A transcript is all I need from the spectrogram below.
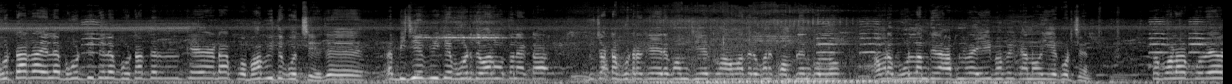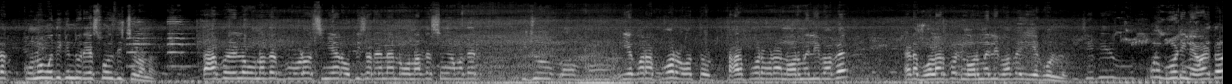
ভোটাররা এলে ভোট দিতে এলে ভোটারদেরকে একটা প্রভাবিত করছে যে বিজেপিকে ভোট দেওয়ার মতন একটা দু চারটা ভোটারকে এরকম যে আমাদের ওখানে কমপ্লেন করল। আমরা বললাম যে আপনারা এইভাবে কেন ইয়ে করছেন? তো বলার পরে ওরা কোনো মতে কিন্তু রেসপন্স দিচ্ছিল না। তারপর এলো ওনাদের বড় সিনিয়র অফিসার এলেন, ওনাদের সঙ্গে আমাদের কিছু ইয়ে করার পর ও তো তারপর ওরা নর্মালিভাবে একটা বলার পর নর্মালিভাবে ইয়ে করল। বিজেপির কোনো ভোটই নেই হয়তো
